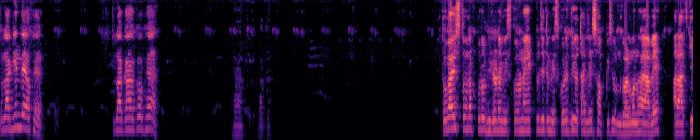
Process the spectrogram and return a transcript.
तू লাগিন দে ওকে तू লাগা ওকে। হ্যাঁ তো গাইস তোমরা পুরো ভিডিওটা মিস করো না। একটু যদি মিস করে দিও, তাহলে সব কিছু গড়বড় হয়ে যাবে। আর আজকে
